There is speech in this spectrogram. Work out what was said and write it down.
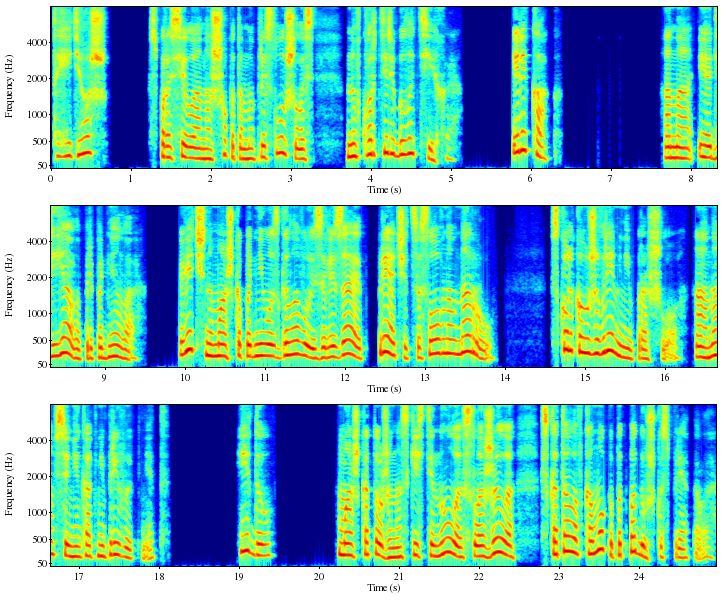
«Ты идешь?» — спросила она шепотом и прислушалась, но в квартире было тихо. «Или как?» Она и одеяло приподняла. Вечно Машка под него с головой залезает, прячется, словно в нору. Сколько уже времени прошло, а она все никак не привыкнет. Иду. Машка тоже носки стянула, сложила, скатала в комок и под подушку спрятала.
